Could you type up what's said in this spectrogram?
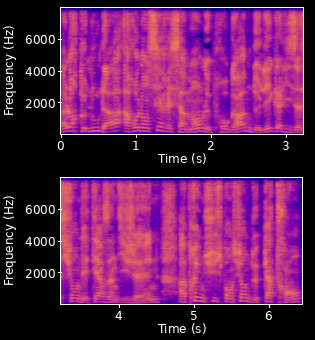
alors que Lula a relancé récemment le programme de légalisation des terres indigènes après une suspension de 4 ans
